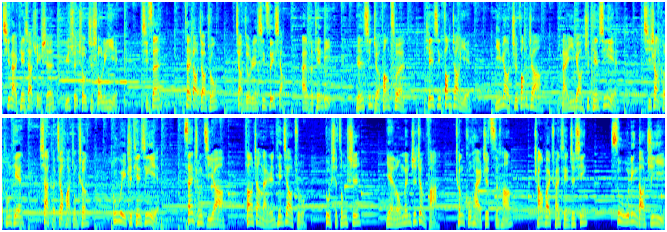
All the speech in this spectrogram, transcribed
其乃天下水神与水兽之首领也。其三，在道教中讲究人心虽小，暗合天地。人心者方寸，天心方丈也。一庙之方丈，乃一庙之天心也。其上可通天，下可教化众生，故谓之天心也。三成即要，方丈乃人天教主，故世宗师，演龙门之正法，称苦海之慈航，常怀传贤之心，素无令道之意，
